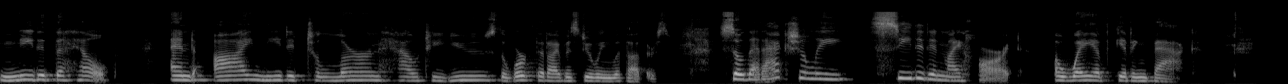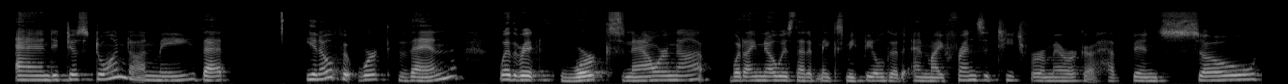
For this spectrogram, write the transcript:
needed the help and I needed to learn how to use the work that I was doing with others. So that actually seeded in my heart a way of giving back. And it just dawned on me that, you know, if it worked then, whether it works now or not, what I know is that it makes me feel good. And my friends at Teach for America have been so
